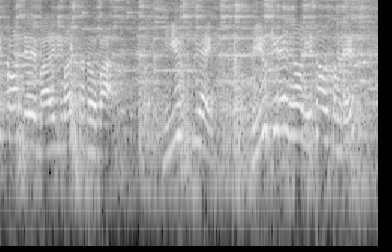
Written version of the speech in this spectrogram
い込んでまいりましたのはみゆき連みゆき連の皆様です。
